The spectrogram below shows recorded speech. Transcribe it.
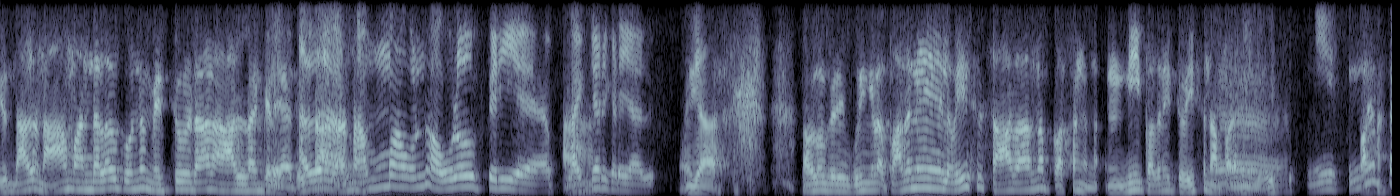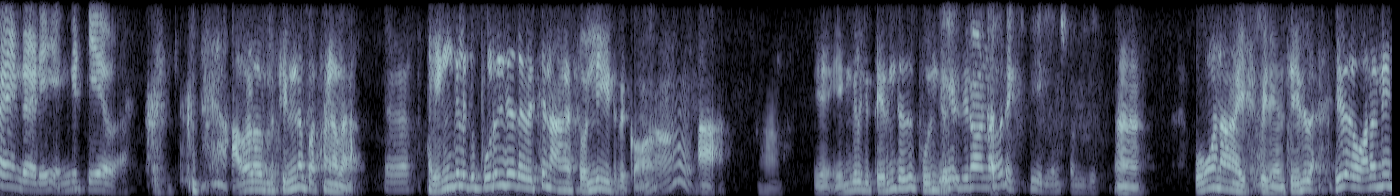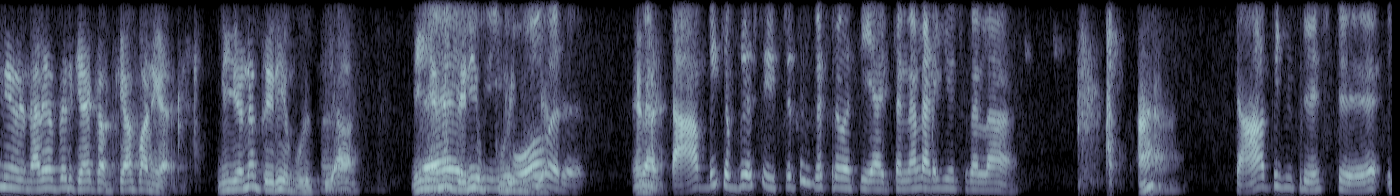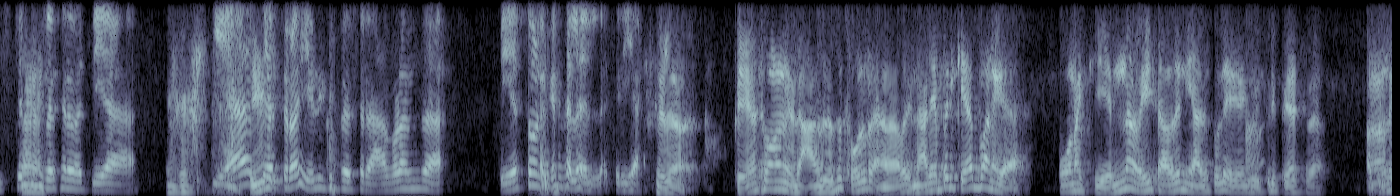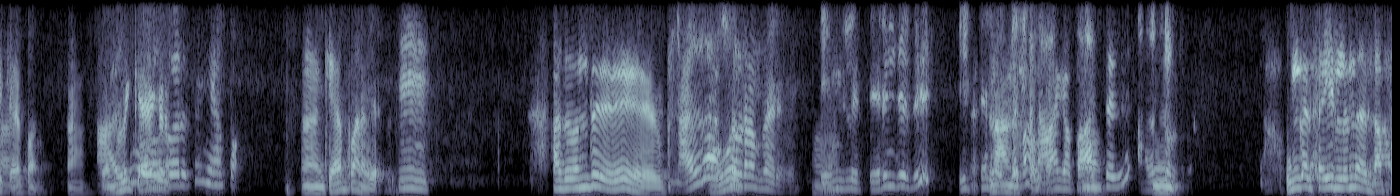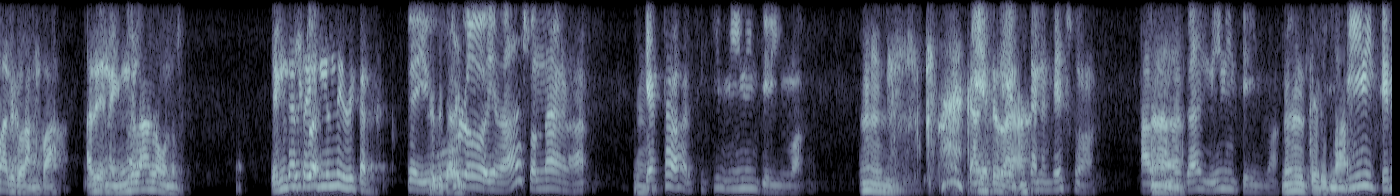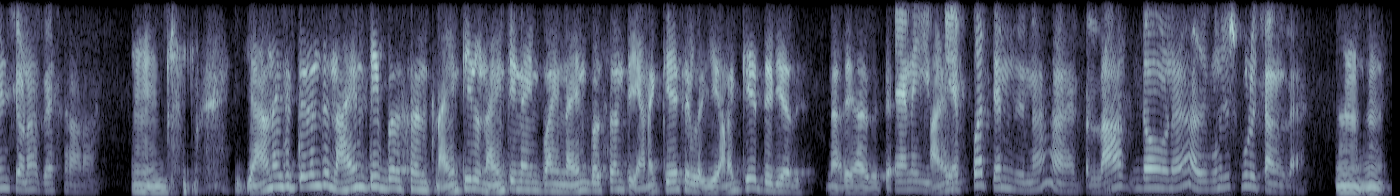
இருந்தாலும் நாம அந்த அளவுக்கு ஒண்ணும் மெச்சூர்டான ஆள்லாம் கிடையாது. அதான் சாதாரண நம்ம ஒண்ணும் அவ்வளவு பெரிய பிளக்கர் கிடையாது. ஐயா அவ்வளவு பெரிய புரியுங்களா? பதினேழு வயசு சாதாரண பசங்க. நீ பதினெட்டு வயசு நான் பதினேழு வயசு. நீ சின்ன பையன்டாடி எங்கிட்டயே அவ்வளவு சின்ன பசங்க தான். எங்களுக்கு புரிஞ்சதை வச்சு நாங்க சொல்லிட்டு இருக்கோம். எங்களுக்கு தெரிஞ்சது புரிஞ்சது. only. ஓனா எக்ஸ்பீரியன்ஸ் இதுல இதுல உடனே நீ நிறைய பேர் கேட்க கேட்பானுங்க. நீ என்ன பெரிய புடிச்சியா? நீ என்ன புடிச்சியா. என்ன? டாபிக் எப்படி வச்சு இஷ்டத்துக்கு பேசுற பத்தியா? இத்தனை நாள் அடக்கி வச்சதெல்லாம்? டாபிக் இப்படி வச்சுட்டு இஷ்டத்துக்கு பேசுற பத்தியா? ஏன் பேசுறோம் எதுக்கு பேசுற? அவ்வளவுதான். பேசணுங்கிறதுல இல்ல சரியா? இல்ல பேசணும் அது இது சொல்றேன். அதாவது நிறைய பேர் கேட்பானுங்க. உனக்கு என்ன வயசு ஆகுது நீ அதுக்குள்ள இப்படி பேசுற? அப்படின்னு. கேட்பாங்க. ஆ, கேட்பானுங்க அது வந்து அதுதான் ஒவ்வொரு- சொல்றேன் பாரு. எங்களுக்கு தெரிஞ்சது நாங்க பார்த்தது அதை ம். சொல்றோம். உங்க சைடுல இருந்து அது தப்பா இருக்கலாம்ப்பா. அது என்ன எங்களால ஒண்ணு. எங்க சைடுல இருந்து இது கரெக்ட். இவ்வளோ ஏதாவது சொன்னாங்கன்னா. கெட்ட வார்த்தைக்கு மீனிங் தெரியுமா? கரெக்ட் தான். பேசுவான்? அவனுக்கு மீனிங் தெரியுமா? ம், தெரியுமா? மீனிங் தெரிஞ்சவனா பேசுறானா. எனக்கு தெரிஞ்சு ninety percent நைன்டில ninety nine point nine percent எனக்கே சில எனக்கே தெரியாது நிறைய இதுக்கு. எனக்கு எப்ப தெரிஞ்சுன்னா இப்ப லாக்டவுனு அதுக்கு முடிஞ்சு ஸ்கூல் வச்சாங்கல்ல.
